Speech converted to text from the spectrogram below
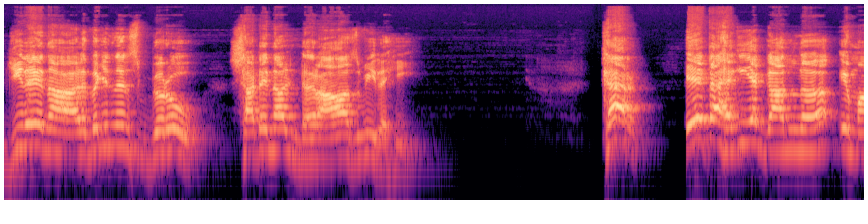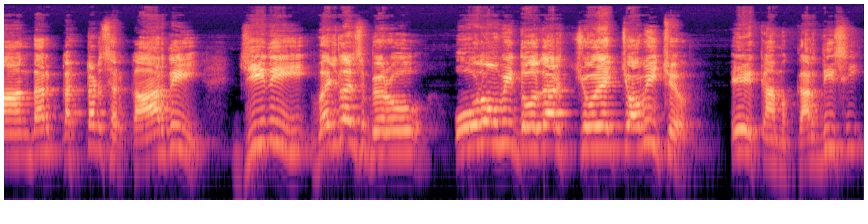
ਜਿਹਦੇ ਨਾਲ ਵਿਜੀਲੈਂਸ ਬਿਊਰੋ ਸਾਡੇ ਨਾਲ ਨਾਰਾਜ਼ ਵੀ ਰਹੀ। ਖੈਰ, ਇਹ ਤਾਂ ਹੈਗੀ ਹੈ ਗੱਲ ਇਮਾਨਦਾਰ ਕੱਟੜ ਸਰਕਾਰ ਦੀ, ਜਿਹਦੀ ਵਿਜੀਲੈਂਸ ਬਿਊਰੋ ਉਦੋਂ ਵੀ 2024 ਚ ਇਹ ਕੰਮ ਕਰਦੀ ਸੀ।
